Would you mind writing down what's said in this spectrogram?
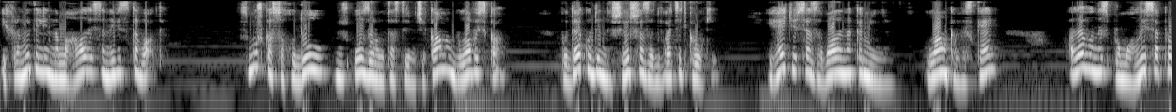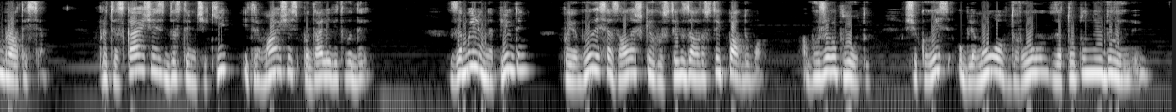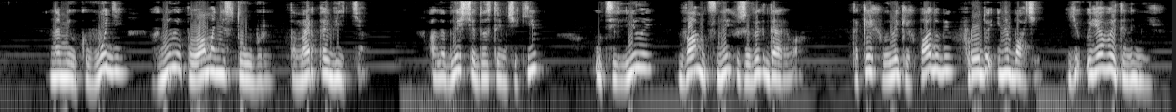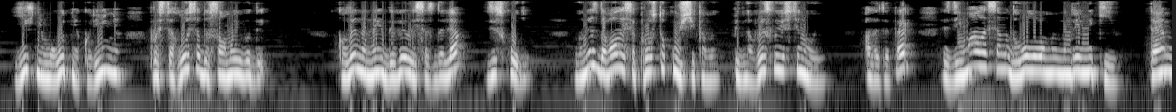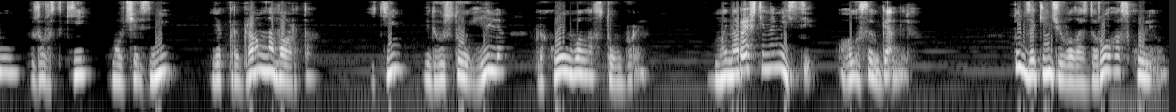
і хранителі намагалися не відставати. Смужка суходолу між озером та стрімчаками була вузька, подекуди не ширша за 20 кроків, і геть уся завалена камінням, уламками скель, але вони спромоглися пробратися, притискаючись до стрімчаків і тримаючись подалі від води. За милю на південь появилися залишки густих заростей падуба або живоплоту, що колись облямовував дорогу затопленою долиною. На мілководі гнили поламані стовбури та мертве віття, але ближче до стрімчаків уціліли два міцних живих дерева. Таких великих падубів Фродо і не бачив, й уявити не міг. Їхнє могутнє коріння простяглося до самої води. Коли на них дивилися здаля зі сходів, вони здавалися просто кущиками під навислою стіною, але тепер здіймалися над головами мандрівників темні, жорсткі, мовчазні, як прибрамна варта, і тінь від густого гілля приховувала стовбури. Ми нарешті на місці оголосив Гендліф. Тут закінчувалась дорога з Хуліну.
